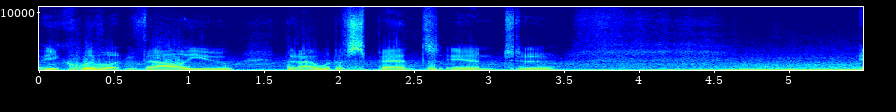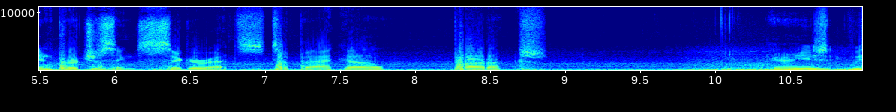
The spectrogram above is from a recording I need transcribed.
equivalent value that I would have spent into in purchasing cigarettes, tobacco products. You know, you, we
